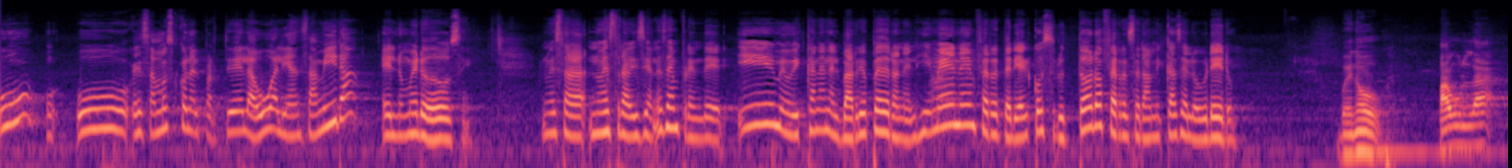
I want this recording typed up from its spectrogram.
U, estamos con el partido de la U, Alianza Mira, el número 12. Nuestra, nuestra visión es emprender y me ubican en el barrio Pedronel Jiménez, en Ferretería El Constructor o Ferrecerámicas El Obrero. Bueno, Paula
